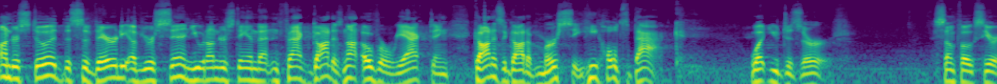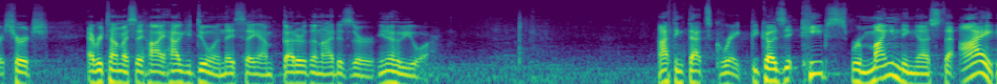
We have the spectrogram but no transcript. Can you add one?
understood the severity of your sin, you would understand that, in fact, God is not overreacting. God is a God of mercy. He holds back what you deserve. Some folks here at church, every time I say, Hi, how you doing? They say, I'm better than I deserve. You know who you are. I think that's great because it keeps reminding us that I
